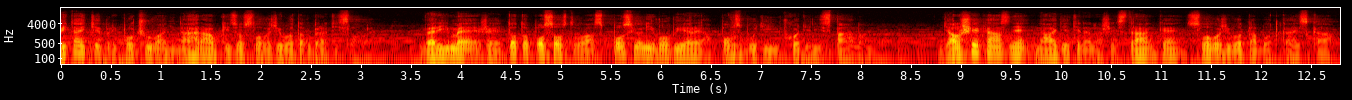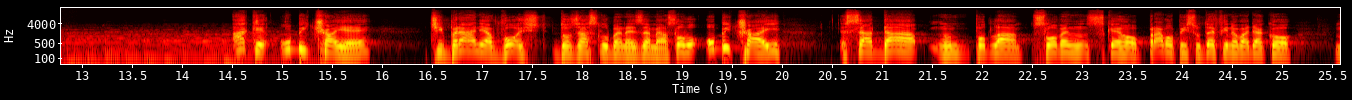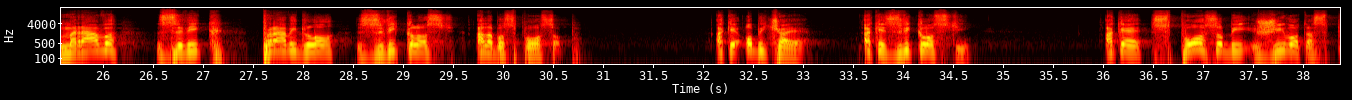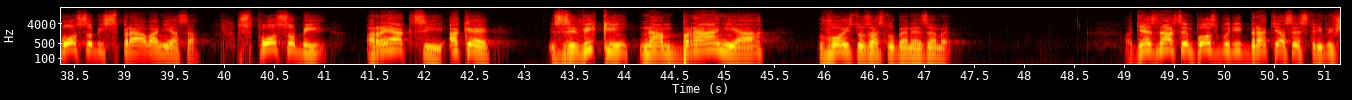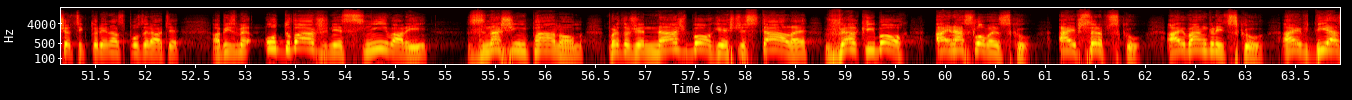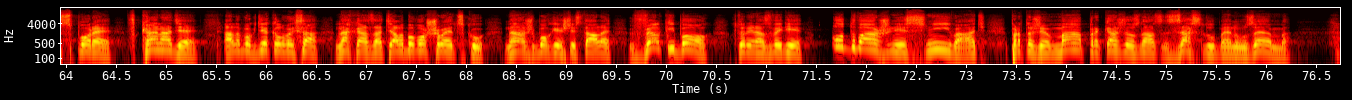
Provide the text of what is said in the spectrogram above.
Vitajte pri počúvaní nahrávky zo Slovo života v Bratislave. Veríme, že toto posolstvo vás posilní vo viere a povzbudí v chodení s pánom. Ďalšie kázne nájdete na našej stránke slovoživota.sk Aké obyčaje ti bránia vojsť do zaslúbenej zeme? A slovo obyčaj sa dá no, podľa slovenského pravopisu definovať ako mrav, zvyk, pravidlo, zvyklosť alebo spôsob. Aké obyčaje, aké zvyklosti, aké spôsoby života, spôsoby správania sa, spôsoby reakcií, aké zvyky nám bránia vojsť do zaslúbenej zeme. A dnes nás chcem pozbudiť, bratia a sestry, vy všetci, ktorí nás pozeráte, aby sme odvážne snívali s naším pánom, pretože náš Boh je ešte stále veľký Boh aj na Slovensku, aj v Srbsku, aj v Anglicku, aj v diaspore, v Kanade, alebo kdekoľvek sa nachádzate, alebo vo Švédsku. Náš Boh je ešte stále veľký Boh, ktorý nás vedie odvážne snívať, pretože má pre každého z nás zaslúbenú zem.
